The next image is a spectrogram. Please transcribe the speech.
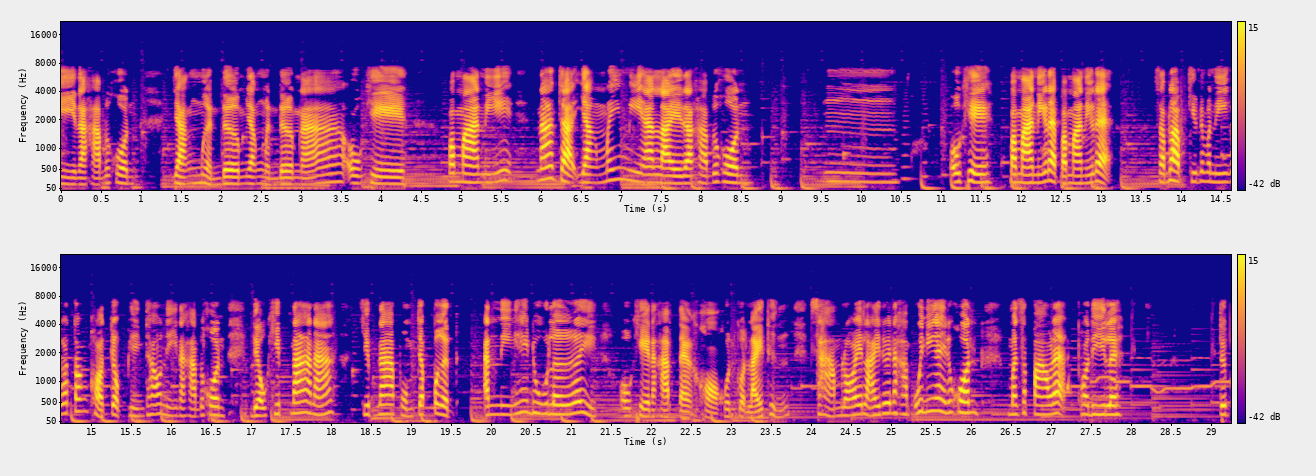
มีนะครับทุกคนยังเหมือนเดิมยังเหมือนเดิมนะ โอเค ประมาณนี้น่าจะยังไม่มีอะไรนะครับ ทุกคนอืมโอเค ประมาณนี้แหละประมาณนี้แหละสำหรับคลิปในวันนี้ก็ต้องขอจบเพียงเท่านี้นะครับ ทุกคนเดี๋ยวคลิปหน้านะ คลิปหน้าผมจะเปิดอันนี้ให้ดูเลย โอเคนะครับ แต่ขอคนกดไลค์ถึง 300 ไลค์ด้วยนะครับ อุ้ยนี่ไงทุกคนมันสปาวแล้วพอดีเลย ตึบ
